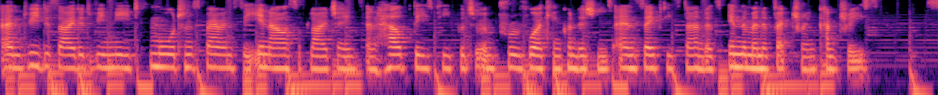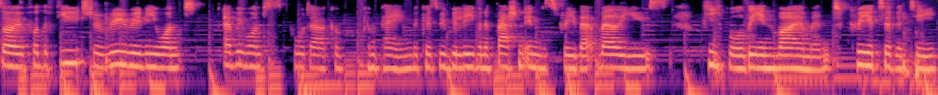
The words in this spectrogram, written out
and we decided we need more transparency in our supply chains and help these people to improve working conditions and safety standards in the manufacturing countries. So for the future, we really want everyone to support our campaign because we believe in a fashion industry that values people, the environment, creativity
